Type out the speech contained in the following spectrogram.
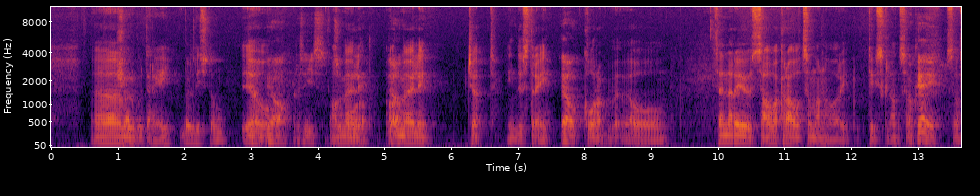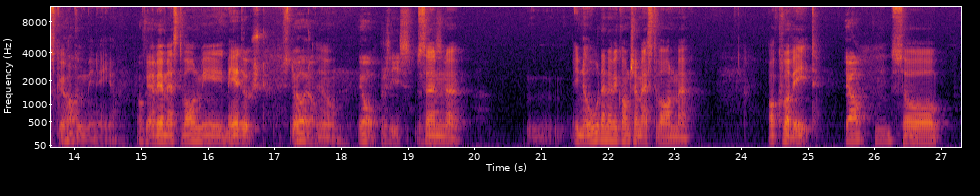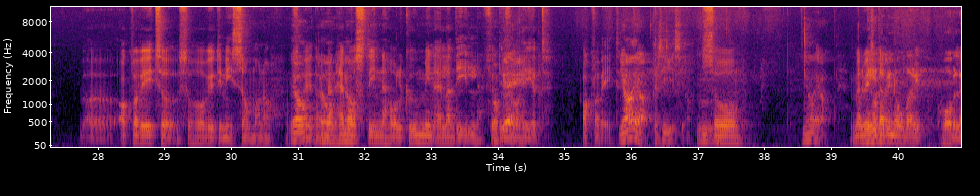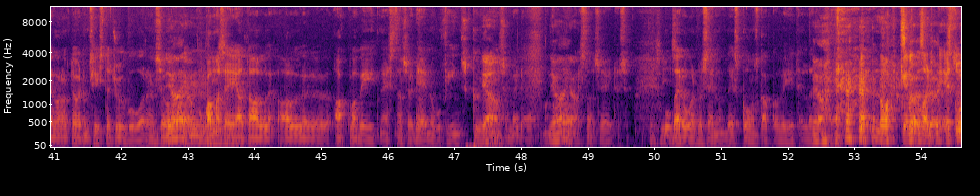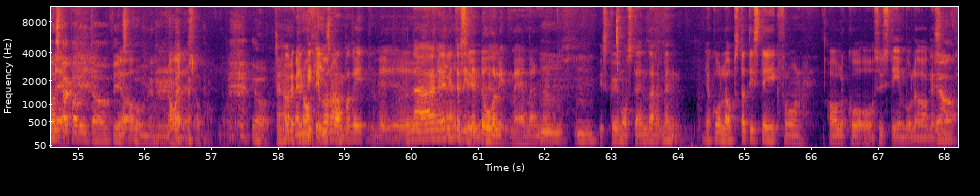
Um, Charkuterier, väldigt stor. jo, ja precis. Och all möjlig, all Ja. möjlig köttindustri. Ja, korv och sen är det ju sauerkraut som man har i Tyskland så, okej. så ska jag ha kummin i. Och Okej. Vi är mest van med Medvurst, stort. Ja, ja. jo. Jo, precis. precis. Sen eh, i Norden är vi kanske mest van med akvavit. Ja. Mm. Så uh, akvavit så, så har vi ju till midsommar och, och Ja, så vidare. ja, Men här ja. måste innehålla kummin eller dill för Okej. att få het akvavit. Ja, ja, precis ja. Mm. Så, Ja, ja. Men vi har har, vi nog varit huvudleverantör de sista 20 åren så Ja, ja. kan man säga att all, all akvavit nästan så det är nog finsk gummi Ja. som är där. Man Ja, kan ja. nästan säga det så. Precis. Oberoende sen om det är skånsk akvavit eller Ja. norsk eller vad det är. så Skånska det- akvavita och finsk Ja, gummi. nå är det så. Det. Ja. Men inte någon finsk varann. akvavit Nej, det är lite lite dåligt med men Mm, mm. Vi ska ju måste ändra, men jag kollade upp statistik från Alko och Systembolaget. så Ja,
